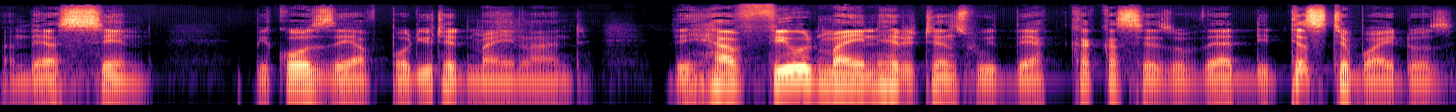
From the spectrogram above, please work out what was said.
and their sin, because they have polluted my land they have filled my inheritance with their carcasses of their detestable idols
